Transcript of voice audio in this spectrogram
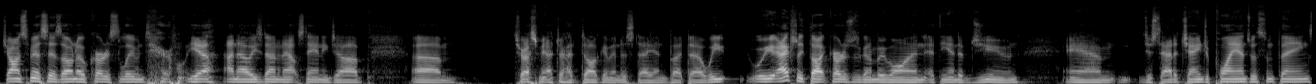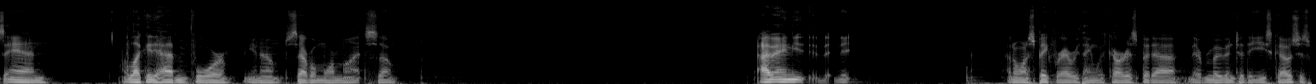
John Smith says, "Oh no, Curtis is leaving terrible." yeah, I know he's done an outstanding job. Um, trust me, I tried to talk him into staying, but uh, we we actually thought Curtis was going to move on at the end of June, and just had a change of plans with some things, and lucky to have him for you know several more months. So. I mean, I don't want to speak for everything with Curtis, but uh, they're moving to the East Coast. His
